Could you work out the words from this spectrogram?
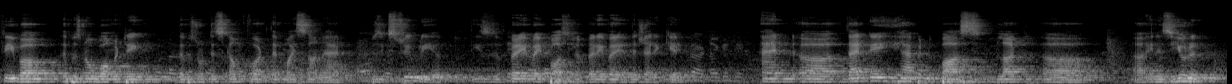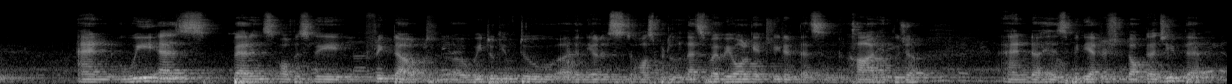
fever, there was no vomiting, there was no discomfort that my son had. He was extremely ill. He's a very, very positive, very, very energetic kid. And uh, that day he happened to pass blood in his urine. And we, as parents, obviously freaked out. Uh, we took him to uh, the nearest hospital. That's where we all get treated. That's in Khar, Hinduja. And uh, his pediatrician, Dr. Ajit, there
